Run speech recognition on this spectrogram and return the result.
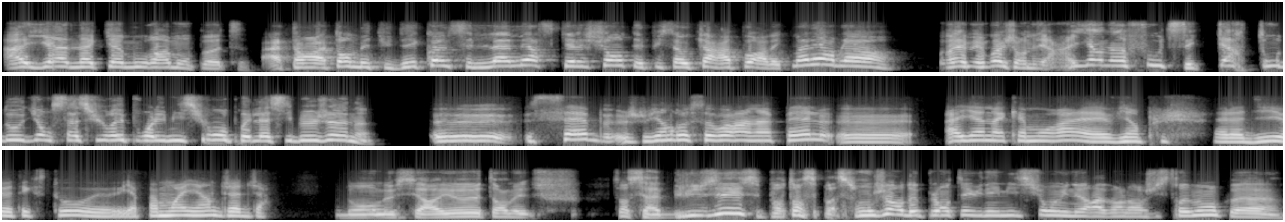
Aya Nakamura, mon pote. Attends, attends, mais tu déconnes, c'est la merde ce qu'elle chante et puis ça n'a aucun rapport avec Malherbe là. Ouais, mais moi, j'en ai rien à foutre. C'est carton d'audience assuré pour l'émission auprès de la cible jeune. Euh, Seb, je viens de recevoir un appel. Euh, Aya Nakamura, elle vient plus. Elle a dit euh, texto, il n'y a pas moyen, Jaja. Non, mais sérieux, attends, mais. pff, c'est abusé. C'est pourtant, c'est pas son genre de planter une émission une heure avant l'enregistrement, quoi.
